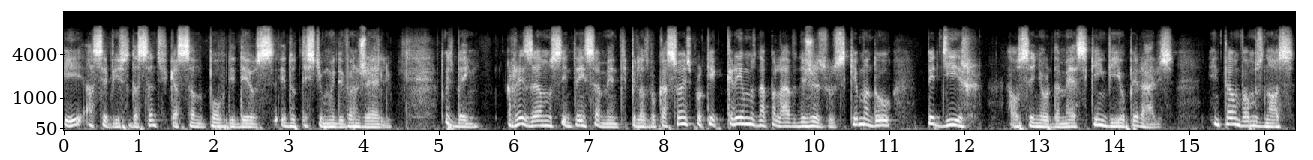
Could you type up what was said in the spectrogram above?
e a serviço da santificação do povo de Deus e do testemunho do Evangelho. Pois bem, rezamos intensamente pelas vocações porque cremos na palavra de Jesus, que mandou pedir ao Senhor da Messe que envie operários. Então vamos nós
